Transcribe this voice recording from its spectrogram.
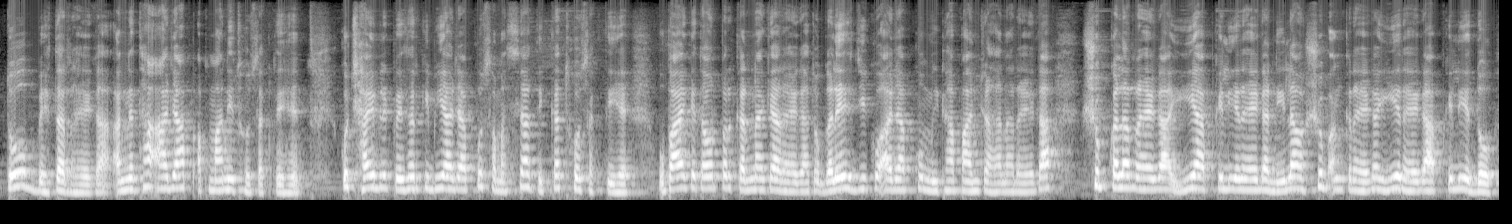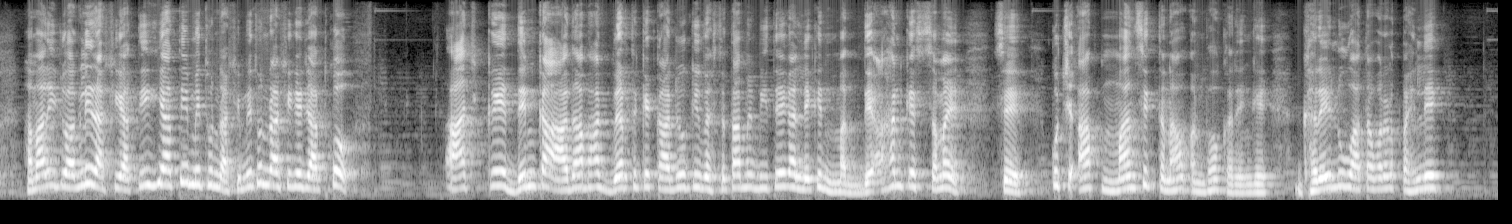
तो बेहतर रहेगा। अन्यथा आज आप अपमानित हो सकते हैं। कुछ हाई ब्लड प्रेशर की भी आज आपको समस्या, दिक्कत हो सकती है। उपाय के तौर पर करना क्या रहेगा? तो गणेश जी को आज आपको मीठा पान चढ़ाना रहेगा। शुभ कलर रहेगा, ये आपके लिए रहेगा। नीला और शुभ अंक रहेगा, ये रहेगा आपके लिए दो। हमारी जो अगली राशि आती है, ये आती है मिथुन राशि। मिथुन राशि के जात को आज के दिन का आधा भाग व्यर्थ के कार्यों की व्यस्तता में बीतेगा, लेकिन मध्याह्न के समय से कुछ आप मानसिक तनाव अनुभव करेंगे। घरेलू वातावरण पहले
